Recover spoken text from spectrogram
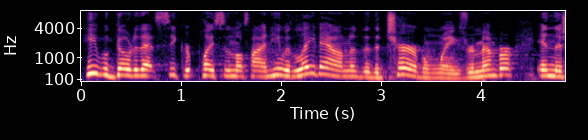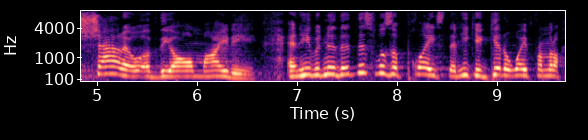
he would go to that secret place of the Most High and he would lay down under the cherubim wings, remember? In the shadow of the Almighty. And he would know that this was a place that he could get away from it all.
